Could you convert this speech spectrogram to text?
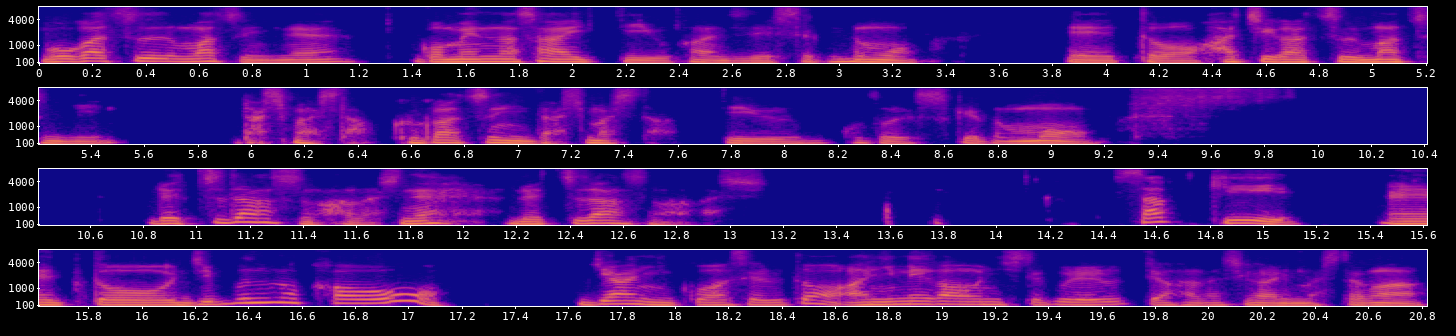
5月末にね、ごめんなさいっていう感じでしたけども、えっ、ー、と、8月末に出しました。9月に出しましたっていうことですけども、レッツダンスの話ね。レッツダンスの話。さっき、えっ、ー、と、自分の顔をギャンに食わせるとアニメ顔にしてくれるっていう話がありましたが、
